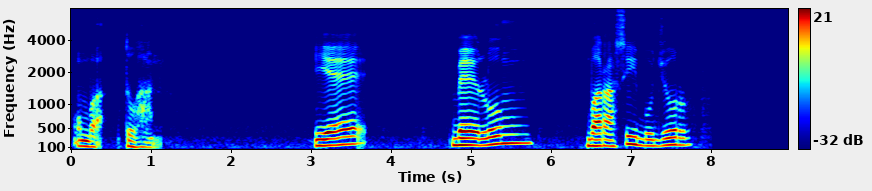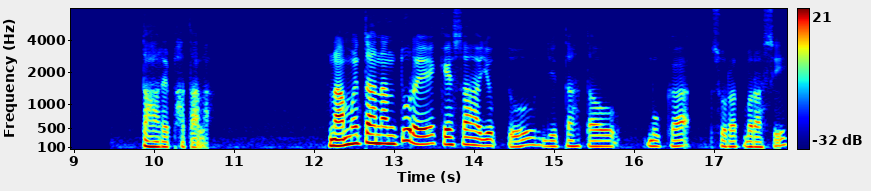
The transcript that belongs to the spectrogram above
umba Tuhan. Ye belum barasi bujur taharep hatala. Namun tah nanture kisah Ayub tu jita tahu buka surat berasi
